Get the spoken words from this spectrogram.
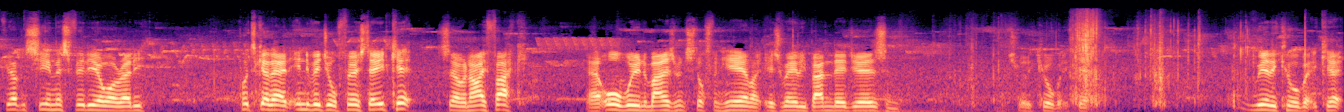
If you haven't seen this video already, put together an individual first aid kit, so an IFAK, uh, all wound management stuff in here, like Israeli bandages, and it's really cool bit of kit. Really cool bit of kit.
